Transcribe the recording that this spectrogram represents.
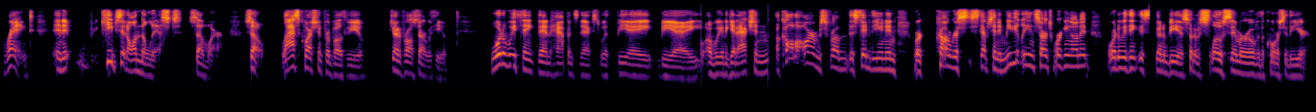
ranked, and it keeps it on the list somewhere. So, last question for both of you. Jennifer, I'll start with you. What do we think then happens next with BABA? Are we going to get action, a call to arms from the State of the Union where Congress steps in immediately and starts working on it? Or do we think this is going to be a sort of slow simmer over the course of the year?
